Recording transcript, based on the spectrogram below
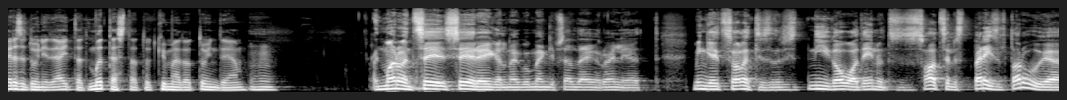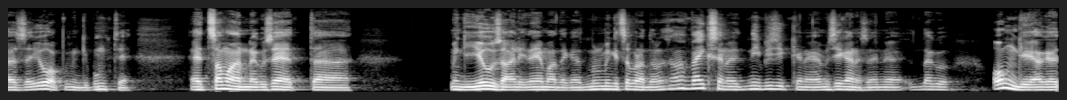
persetunnid ei aita, et mõtestatud kümme tuhat tundi, jah mm. -hmm et ma arvan, et see, see reegel nagu mängib seal täiega rolli, et mingi hetk sa oledki seda lihtsalt nii kaua teinud, sa saad sellest päriselt aru ja see jõuab mingi punkti. et sama on nagu see, et äh, mingi jõusaali teemadega, et mul mingid sõbrad on, ah väiksena olid nii pisikene ja mis iganes on ju, nagu ongi, aga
